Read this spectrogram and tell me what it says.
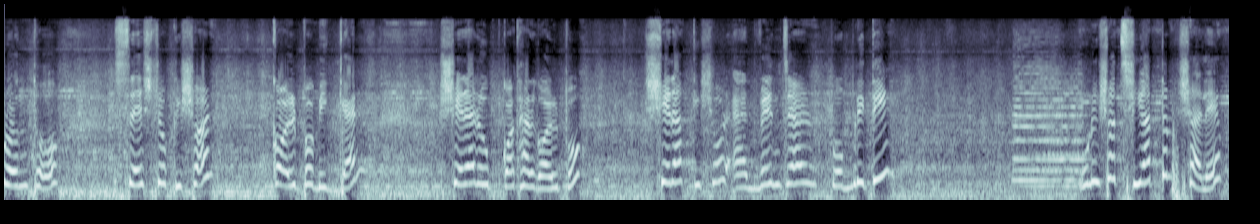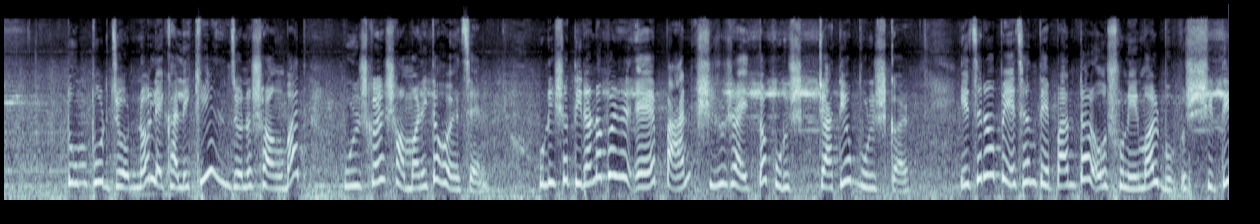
গ্রন্থ শ্রেষ্ঠ কিশোর গল্প বিজ্ঞান সেরা রূপকথার গল্প, সেরা কিশোর অ্যাডভেঞ্চার প্রভৃতি উনিশশো ছিয়াত্তর সালে টুম্পুর জন্য লেখালেখির জন্য সংবাদ পুরস্কারে সম্মানিত হয়েছেন। উনিশশো তিরানব্বই এ পান শিশু সাহিত্য পুরুষ, জাতীয় পুরস্কার। এছাড়াও পেয়েছেন তেপান্তর ও সুনির্মল স্মৃতি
